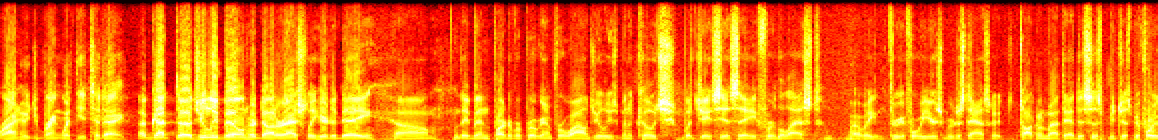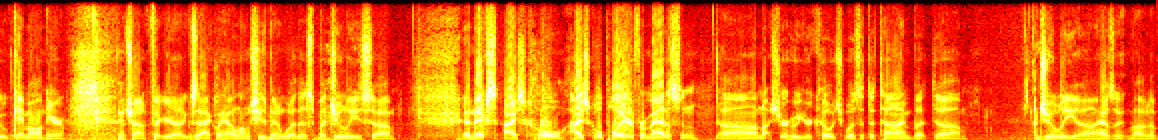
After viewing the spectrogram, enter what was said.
Ryan, who'd you bring with you today? I've got uh, Julie Bell and her daughter Ashley here today. Um, they've been part of our program for a while. Julie's been a coach with JCSA for the last probably three or four years. We were just asking, talking about that. This is just before you came on here. I'm trying to figure out exactly how long she's been with us. But Julie's uh, an ex high school high school player for Madison. Uh, I'm not sure who your coach was at the time, but. Um, Julie uh, has a, a, a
